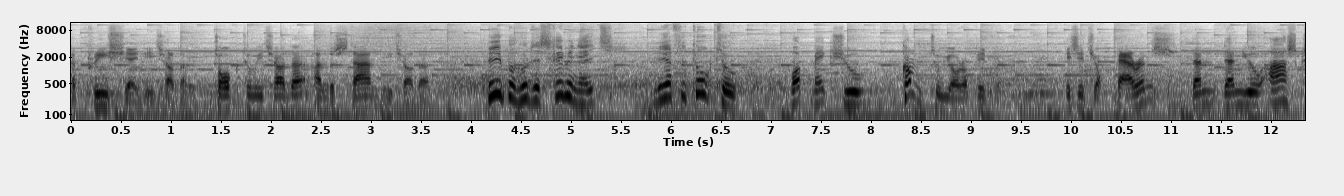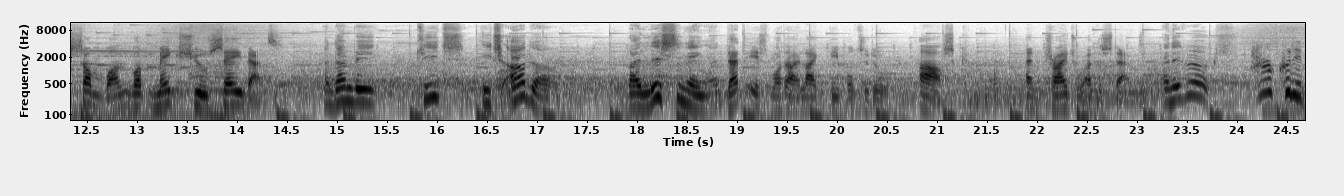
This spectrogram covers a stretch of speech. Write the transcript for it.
appreciate each other, talk to each other, understand each other. People who discriminate, we have to talk to. What makes you come to your opinion? Is it your parents? Then, then you ask someone what makes you say that. And then we teach each other by listening. That is what I like people to do. Ask and try to understand. And it works. How could it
